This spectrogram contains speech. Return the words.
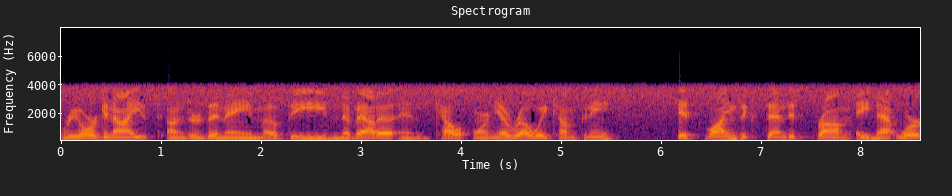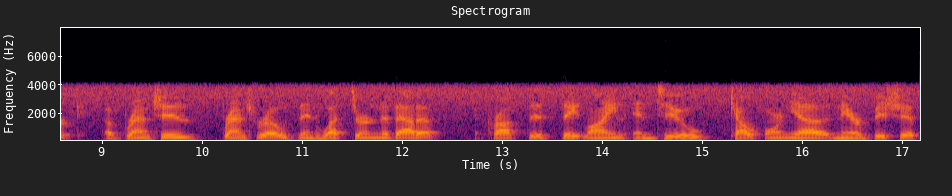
reorganized under the name of the Nevada and California Railway Company. Its lines extended from a network of branches, branch roads in western Nevada across the state line into California near Bishop,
